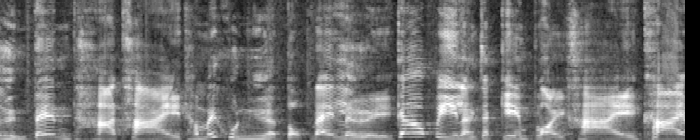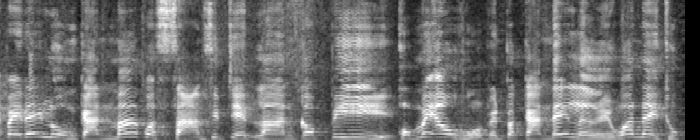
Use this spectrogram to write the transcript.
ตื่นเต้นท้าทายทำให้คุณเหงื่อตกได้เลย 9 ปีหลังจากเกมปล่อยขายขายายไปได้รวมกันมากกว่า 37 ล้านก๊อปปี้ผมไม่เอาหัวเป็นประกันได้เลยว่าในทุก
